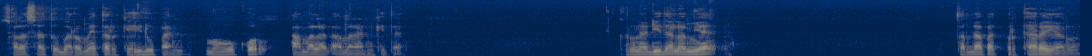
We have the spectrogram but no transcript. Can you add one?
salah satu barometer kehidupan mengukur amalan-amalan kita. Karena di dalamnya terdapat perkara yang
